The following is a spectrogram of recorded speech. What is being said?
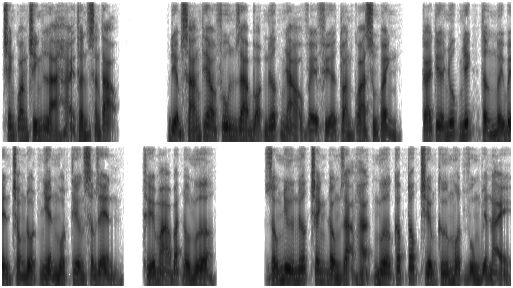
tranh quang chính là hải thần sáng tạo. Điểm sáng theo phun ra bọt nước nhào về phía toàn qua xung quanh cái kia nhúc nhích tầng mây bên trong đột nhiên một tiếng sấm rền, thế mà bắt đầu mưa. Giống như nước tranh đồng dạng hạt mưa cấp tốc chiếm cứ một vùng biển này,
